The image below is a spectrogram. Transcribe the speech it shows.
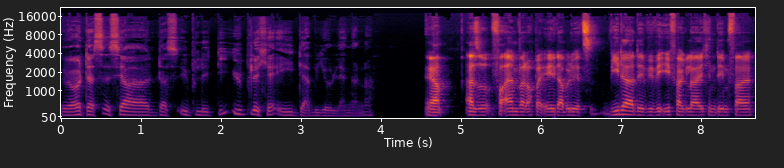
Ja, das ist ja das übli die übliche AEW-Länge, ne? Ja, also vor allem, weil auch bei AEW jetzt wieder der WWE-Vergleich in dem Fall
